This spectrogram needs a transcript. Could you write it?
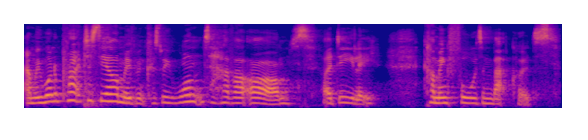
And we want to practice the arm movement because we want to have our arms, ideally, coming forwards and backwards.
